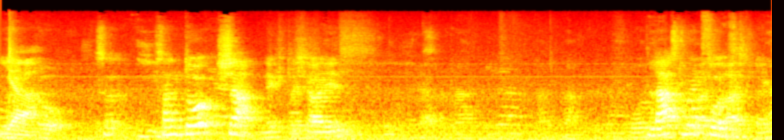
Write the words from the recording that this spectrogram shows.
Yeah. So, So santosha. next sha is. Last but fourth. Last line.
